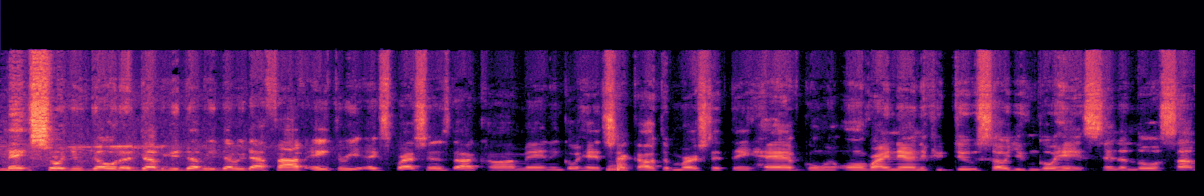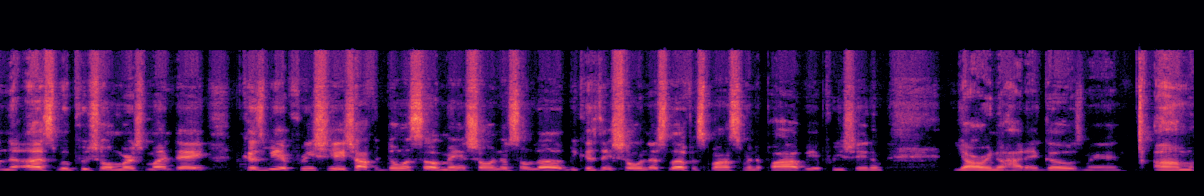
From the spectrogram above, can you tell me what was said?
Make sure you go to www.583expressions.com, man, and go ahead and check out the merch that they have going on right now. And if you do so, you can go ahead and send a little something to us. We'll push on Merch Monday because we appreciate y'all for doing so, man. Showing them some love because they showing us love for sponsoring the pod. We appreciate them. Y'all already know how that goes, man. Um,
